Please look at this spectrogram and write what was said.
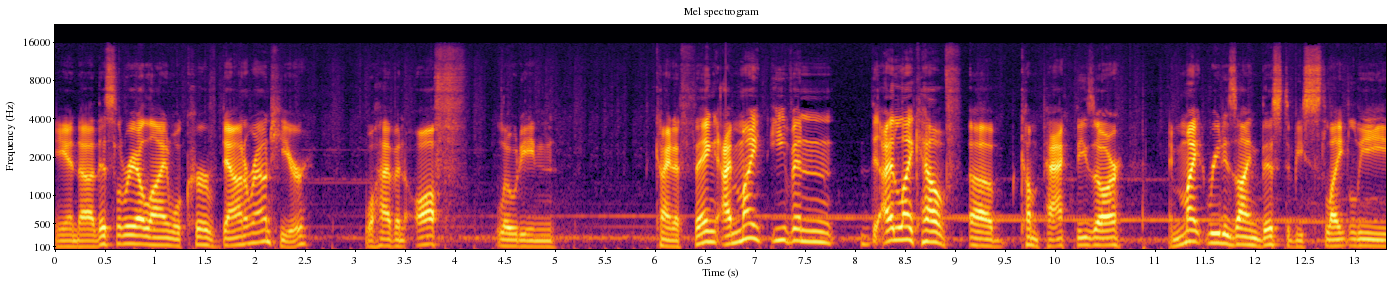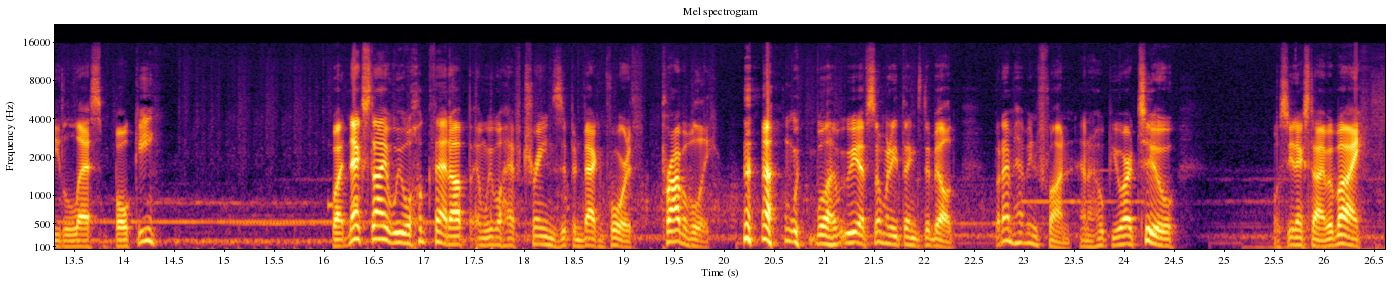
And uh, this rail line will curve down around here. We'll have an off-loading kind of thing. I might even... I like how uh, compact these are. I might redesign this to be slightly less bulky. But next time, we will hook that up and we will have trains zipping back and forth. Probably. well, we have so many things to build. But I'm having fun, and I hope you are too. We'll see you next time. Bye-bye.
